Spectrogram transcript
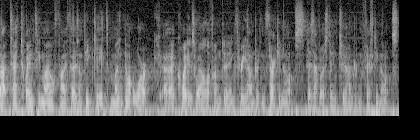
that uh, 20 mile 5000 feet gate might not work uh, quite as well if I'm doing 330 knots as if I was doing 250 knots.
